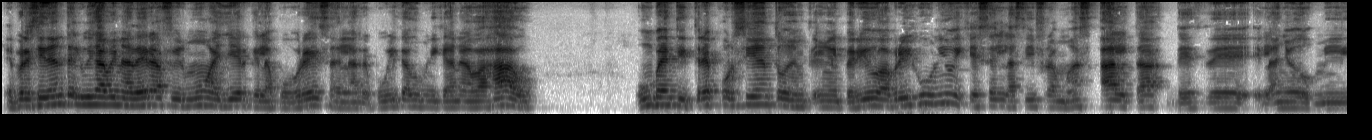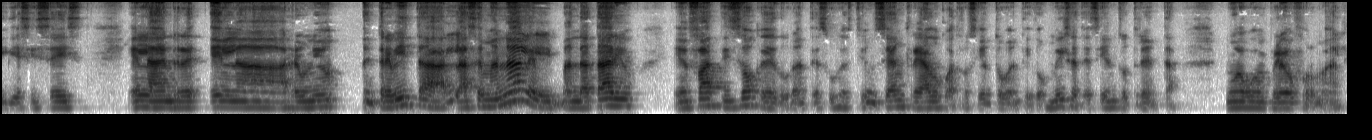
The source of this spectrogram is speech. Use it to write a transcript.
El presidente Luis Abinader afirmó ayer que la pobreza en la República Dominicana ha bajado un 23% en, el periodo abril-junio y que esa es la cifra más alta desde el año 2016. En la, en la reunión, entrevista la semanal, el mandatario enfatizó que durante su gestión se han creado 422.730 nuevo empleo formal.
